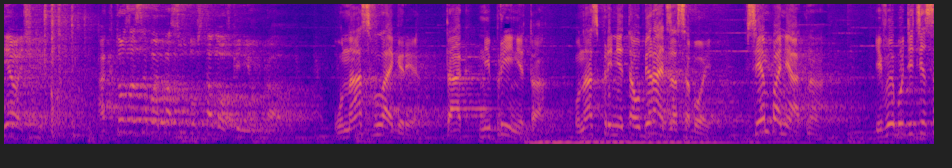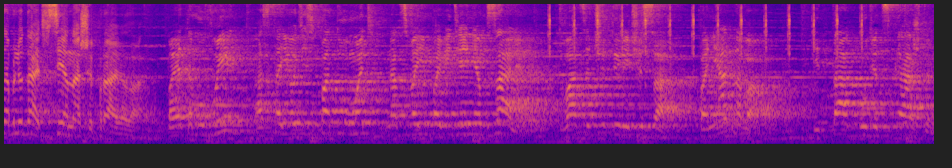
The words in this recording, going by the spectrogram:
Девочки, а кто за собой посуду в столовке не убрал? У нас в лагере так не принято. У нас принято убирать за собой. Всем понятно? И вы будете соблюдать все наши правила. Поэтому вы остаетесь подумать над своим поведением в зале 24 часа. Понятно вам? И так будет с каждым,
